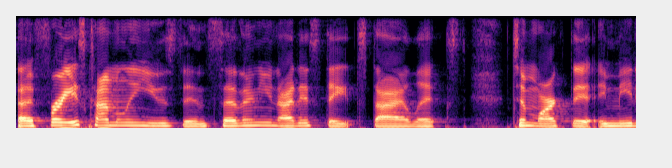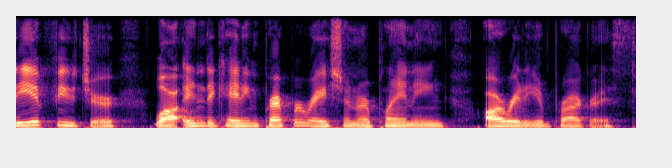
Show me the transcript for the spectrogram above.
A phrase commonly used in southern United States dialects to mark the immediate future while indicating preparation or planning already in progress.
